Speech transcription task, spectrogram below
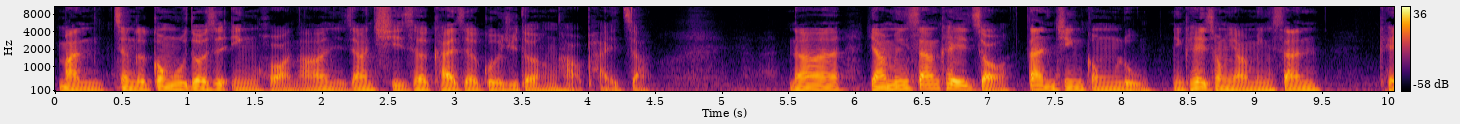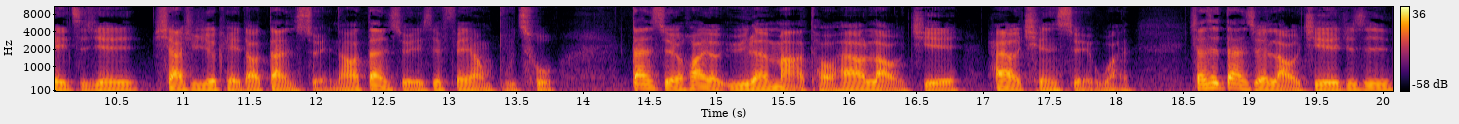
满整个公路都是樱花，然后你这样骑车开车过去都很好拍照。那阳明山可以走淡金公路，你可以从阳明山可以直接下去就可以到淡水，然后淡水也是非常不错。淡水的话有渔人码头，还有老街，还有浅水湾。像是淡水老街，就是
